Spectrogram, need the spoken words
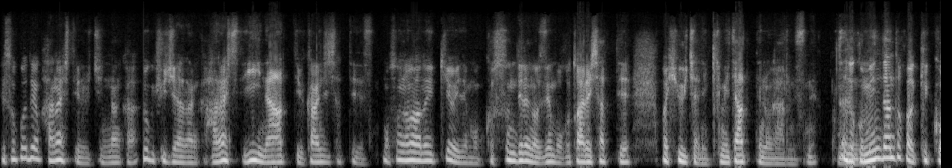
で、そこで話してるうちになんか、よくフューチャーなんか話していいなっていう感じちゃってですね、もうそのままの勢いでもうこう進んでるのを全部お断りしちゃって、まあ、フューチャーに決めたっていうのがあるんですね。なので、こう面談とかは結構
